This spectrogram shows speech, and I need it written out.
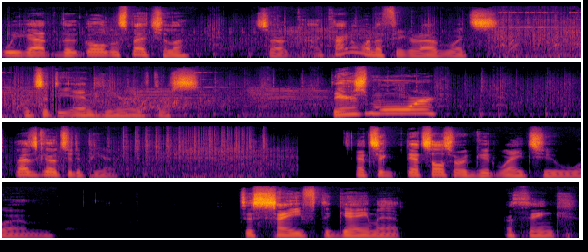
we got the golden spatula. So I kind of want to figure out what's what's at the end here. If there's there's more. Let's go to the pier. That's a that's also a good way to um to save the game at. I think.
